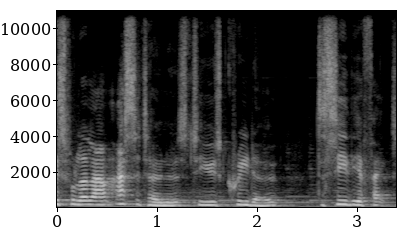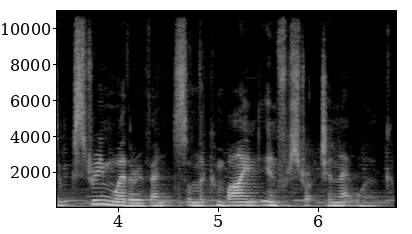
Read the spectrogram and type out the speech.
This will allow asset owners to use Credo to see the effect of extreme weather events on the combined infrastructure network.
